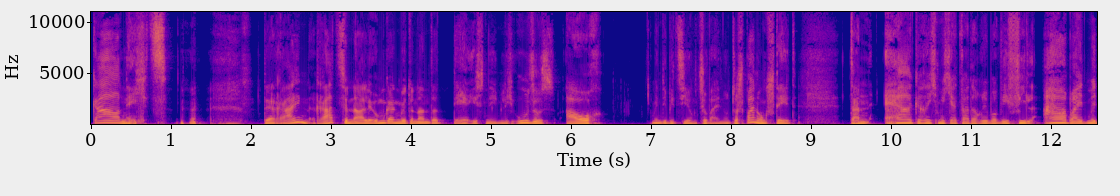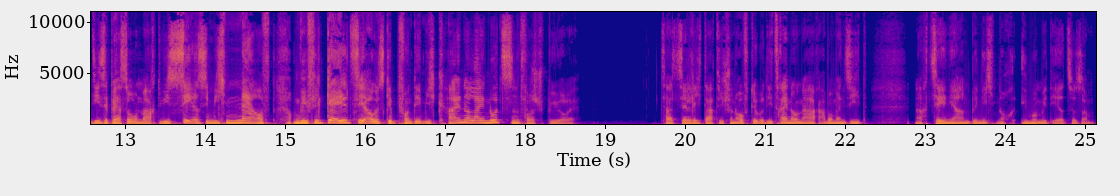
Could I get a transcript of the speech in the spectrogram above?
gar nichts. Der rein rationale Umgang miteinander, der ist nämlich Usus, auch wenn die Beziehung zuweilen unter Spannung steht. Dann ärgere ich mich etwa darüber, wie viel Arbeit mir diese Person macht, wie sehr sie mich nervt und wie viel Geld sie ausgibt, von dem ich keinerlei Nutzen verspüre. Tatsächlich dachte ich schon oft über die Trennung nach, aber man sieht, nach zehn Jahren bin ich noch immer mit ihr zusammen.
